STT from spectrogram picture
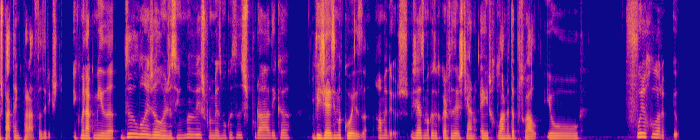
Mas pá, tenho que parar de fazer isto. Encomendar comida de longe a longe, assim, uma vez por mês, uma coisa esporádica. Vigésima coisa, oh meu Deus, vigésima coisa que eu quero fazer este ano é ir regularmente a Portugal. Eu fui regular. Eu,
